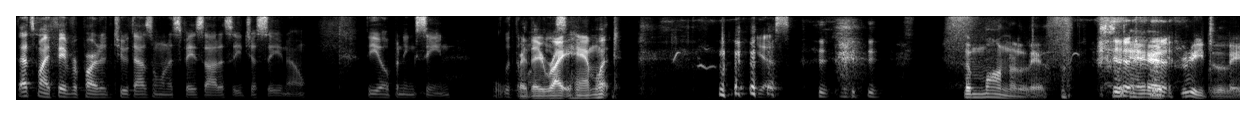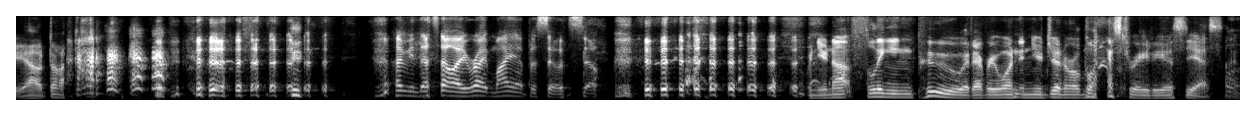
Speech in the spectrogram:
That's my favorite part of 2001: A Space Odyssey. Just so you know, the opening scene with the Where they monkeys. write Hamlet. Yes. The monolith stared greedily out. I mean, that's how I write my episodes. So, when you're not flinging poo at everyone in your general blast radius. Yes, Well,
